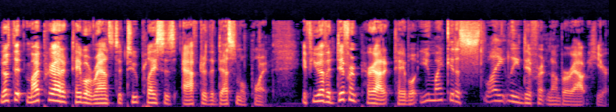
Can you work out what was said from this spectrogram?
Note that my periodic table rounds to two places after the decimal point. If you have a different periodic table, you might get a slightly different number out here.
